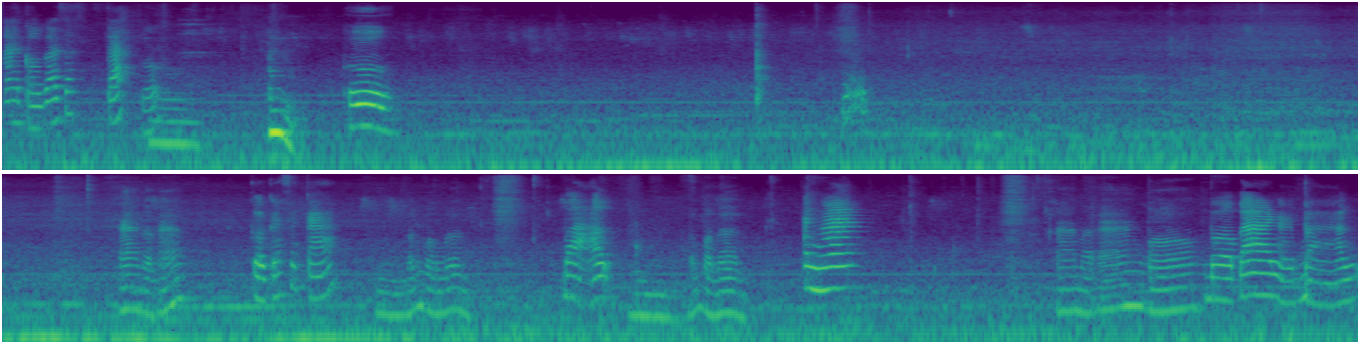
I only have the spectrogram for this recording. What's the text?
Ai còn cái sách cát ừ. nữa Ừ. Ừ a rồi á Còn cái sách cá. Ừ. đánh vần lên. Bà ừ. đánh vần lên. Anh Hoa. A là an bờ Bờ ba ngày bạn.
